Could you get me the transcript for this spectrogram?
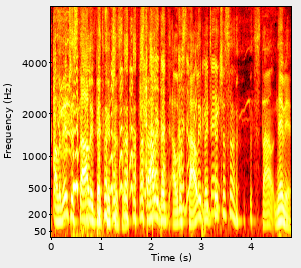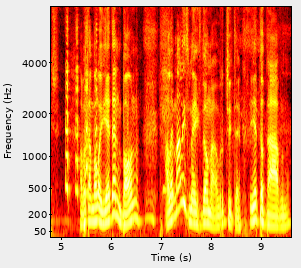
ale viem, že stáli 5 KČS. Stáli Ale do- 5, alebo ale stáli dobrý 5 príbeh. KČS? Stáli, nevieš. Lebo tam bolo jeden bon, ale mali sme ich doma, určite. Je to dávno.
